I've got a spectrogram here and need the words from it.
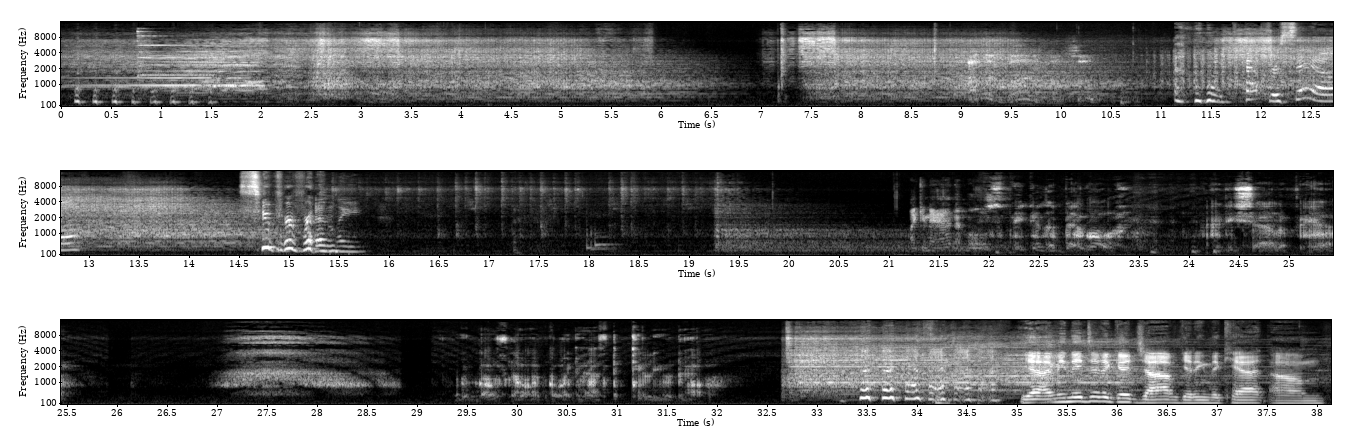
for sale. Super friendly. Like an animal. Speak of the devil, and he shall appear. We both know I'm going to have to kill you now. Yeah, I mean they did a good job getting the cat um,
